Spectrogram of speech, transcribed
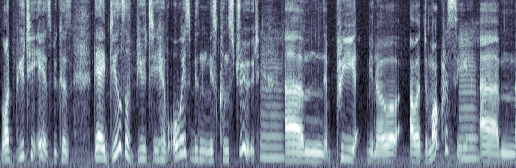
what beauty is, because the ideals of beauty have always been misconstrued. Um, pre, you know, our democracy, um,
